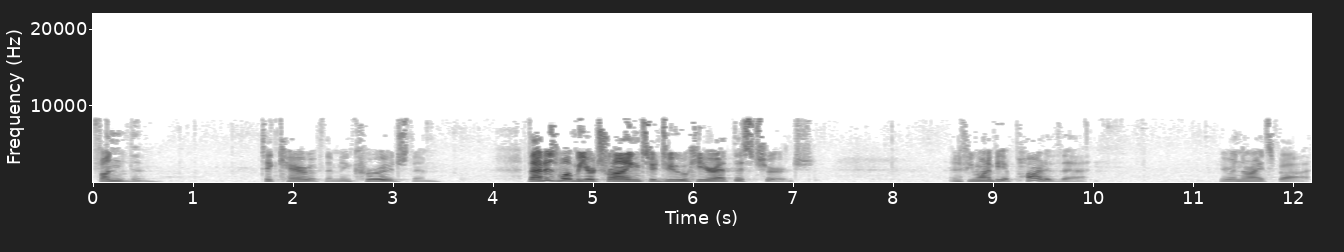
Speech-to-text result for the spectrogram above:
fund them, take care of them, encourage them. That is what we are trying to do here at this church. And if you want to be a part of that, you're in the right spot.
